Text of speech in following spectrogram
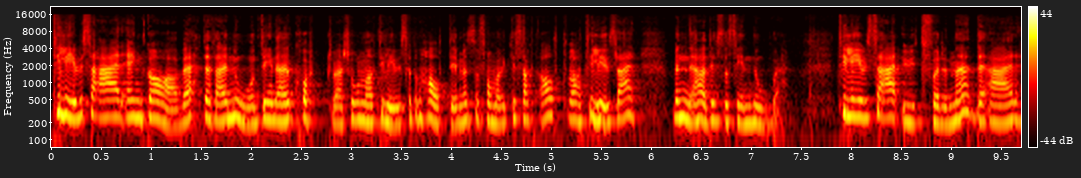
Tilgivelse er en gave. Dette er noen ting, det er jo kortversjonen av tilgivelse. På en halvtime så får man ikke sagt alt hva tilgivelse er, men jeg har lyst til å si noe. Tilgivelse er utfordrende. Det er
